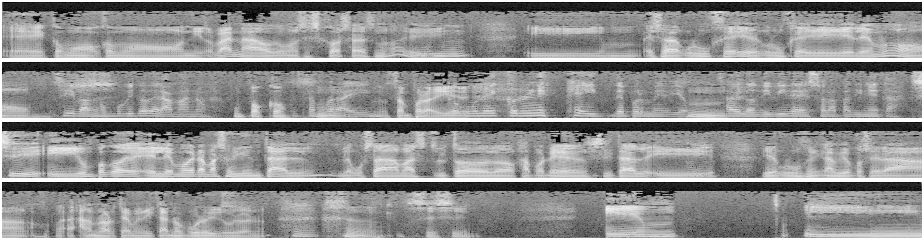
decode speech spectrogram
eh, como, como Nirvana o como esas cosas, ¿no? Y, y mm, eso era el grunge, y el grunge y el emo, sí van un poquito de la mano un poco. Están por Mm, ahí. Están por ahí. con un, con un skate de por medio Mm. ¿sabes? lo divide eso la patineta Sí, y un poco el emo era más oriental, le gustaba más todo lo japonés y tal, y, y el grunge en cambio pues era a norteamericano puro y duro, ¿no? Sí, sí. Y, y,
